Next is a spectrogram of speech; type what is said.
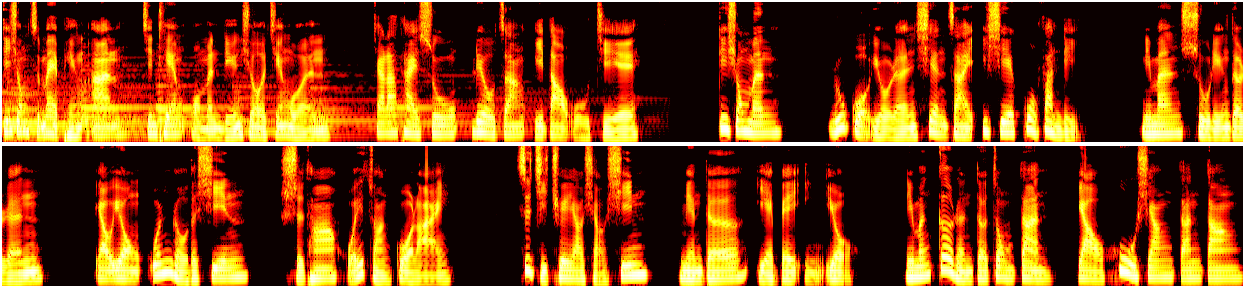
弟兄姊妹平安，今天我们灵修的经文加拉太书六章一到五节。弟兄们，如果有人陷在一些过犯里，你们属灵的人要用温柔的心使他回转过来，自己却要小心，免得也被引诱。你们个人的重担要互相担当，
